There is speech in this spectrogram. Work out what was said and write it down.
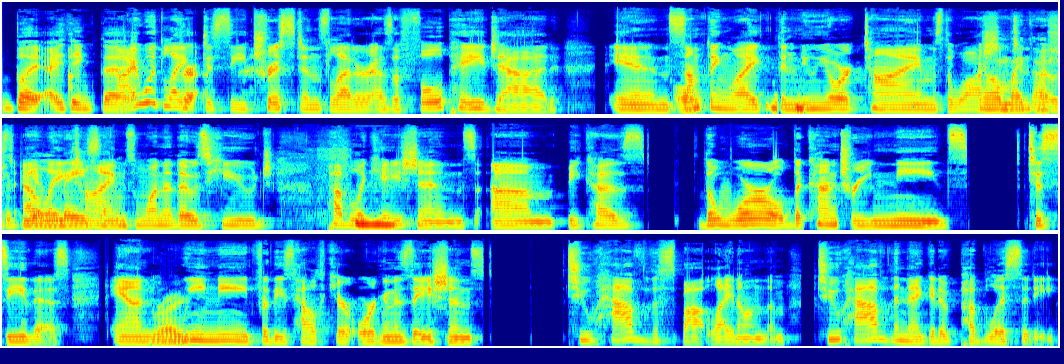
but I think that I would like for- to see Tristin's letter as a full page ad in Oh. something like the New York Times, the Washington gosh, Post, LA amazing. Times, one of those huge publications, um, because the world, the country needs to see this. And Right. we need for these healthcare organizations to have the spotlight on them, to have the negative publicity,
